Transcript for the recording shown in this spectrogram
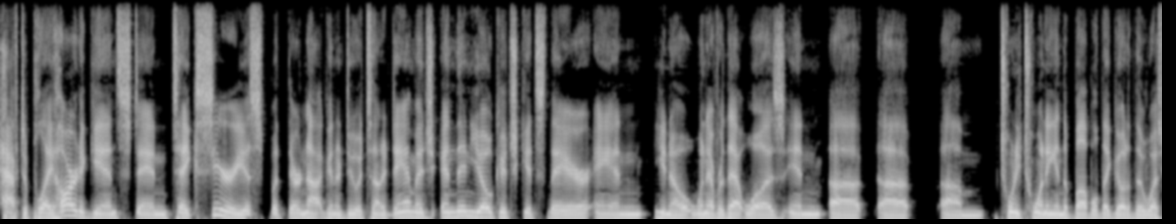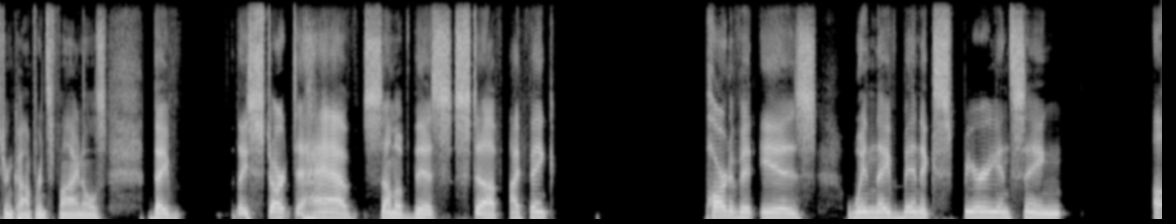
have to play hard against and take serious, but they're not going to do a ton of damage. And then Jokic gets there, and you know, whenever that was in uh, uh, um, 2020 in the bubble, they go to the Western Conference Finals. They've they start to have some of this stuff. I think part of it is when they've been experiencing uh,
